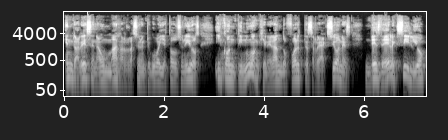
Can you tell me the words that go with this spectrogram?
enrarecen aún más la relación entre Cuba y Estados Unidos y continúan generando fuertes reacciones desde el exilio,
